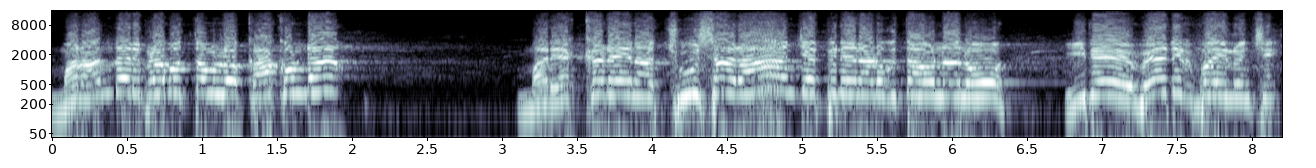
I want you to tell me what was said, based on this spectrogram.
మనందరి ప్రభుత్వంలో కాకుండా మరి ఎక్కడైనా చూశారా అని చెప్పి నేను అడుగుతా ఉన్నాను. ఇదే వేదికపై నుంచి.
